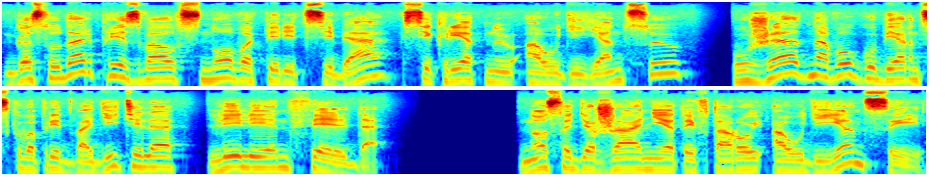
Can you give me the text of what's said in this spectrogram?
государь призвал снова перед себя в секретную аудиенцию уже одного губернского предводителя Лилиенфельда. Но содержание этой второй аудиенции,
